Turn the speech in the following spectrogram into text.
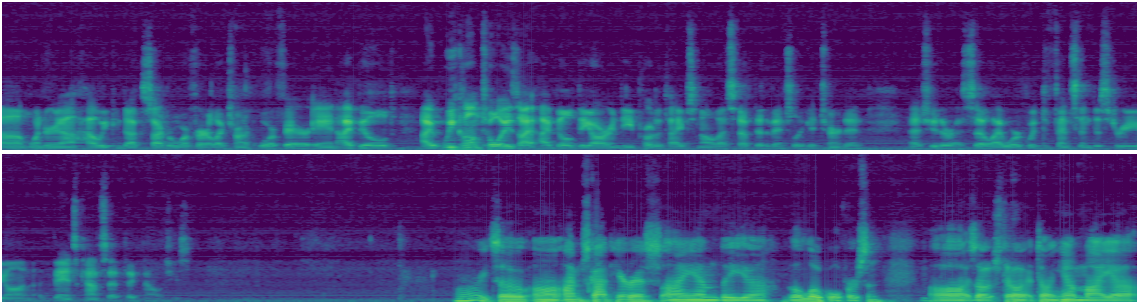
um, wondering uh, how we conduct cyber warfare, electronic warfare, and I build. I we call them toys. I, I build the R and D prototypes and all that stuff that eventually get turned in uh, to the rest. So I work with defense industry on advanced concept technologies. All right, so uh, I'm Scott Harris. I am the uh, the local person. Uh, as I was tell- telling him, my uh,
